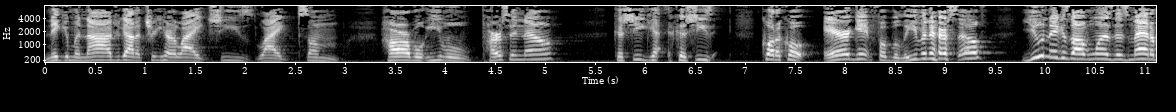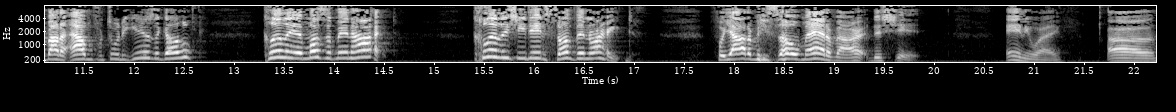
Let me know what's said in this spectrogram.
Nicki Minaj. We gotta treat her like she's like some horrible evil person now. Cause she, cause she's quote unquote arrogant for believing in herself. You niggas are the ones that's mad about an album from 20 years ago. Clearly it must have been hot. Clearly she did something right. For y'all to be so mad about her, this shit. Anyway, uh,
